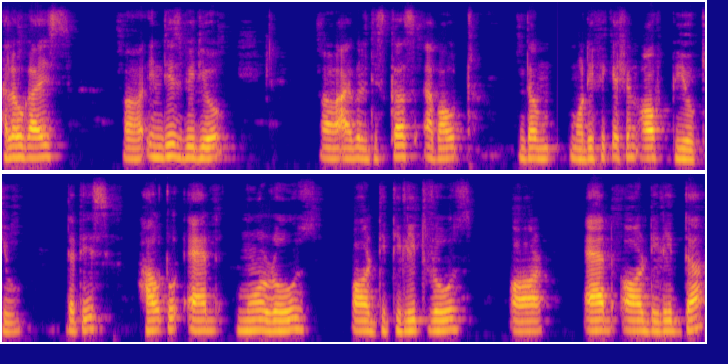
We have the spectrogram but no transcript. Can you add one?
hello guys. Uh, in this video uh, I will discuss about the modification of BOQ that is how to add more rows or delete rows or add or delete the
